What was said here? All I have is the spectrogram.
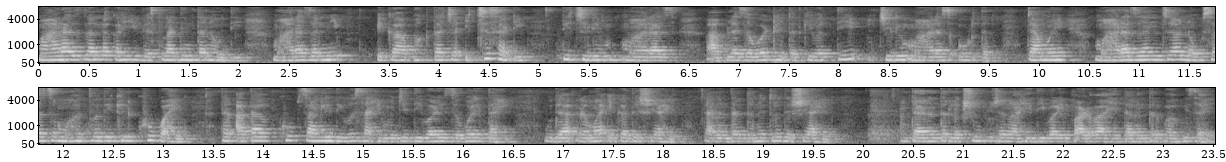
महाराजांना काही व्यसनाधीनता नव्हती. महाराजांनी एका भक्ताच्या इच्छेसाठी ती चिलीम महाराज आपल्याजवळ ठेवतात किंवा ती चिलीम महाराज ओढतात. त्यामुळे महाराजांच्या नवसाचं महत्त्व देखील खूप आहे. तर आता खूप चांगले दिवस आहे म्हणजे दिवाळी जवळ येत आहे. उद्या रमा एकादशी आहे त्यानंतर धनत्रोदशी आहे त्यानंतर लक्ष्मीपूजन आहे दिवाळी पाडवा आहे त्यानंतर भाऊबीज आहे.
